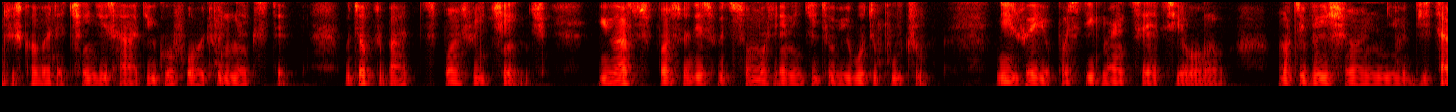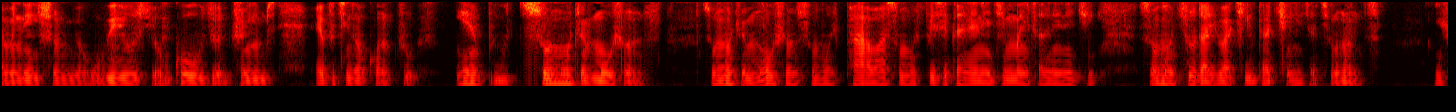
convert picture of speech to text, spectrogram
discover that change is hard, you go forward to the next step. We talked about sponsoring change. You have to sponsor this with so much energy to be able to pull through. This is where your positive mindset, your motivation, your determination, your wills, your goals, your dreams, everything will come true. With so much emotions, so much emotion, so much power, so much physical energy, mental energy, so much so that you achieve that change that you want. If,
